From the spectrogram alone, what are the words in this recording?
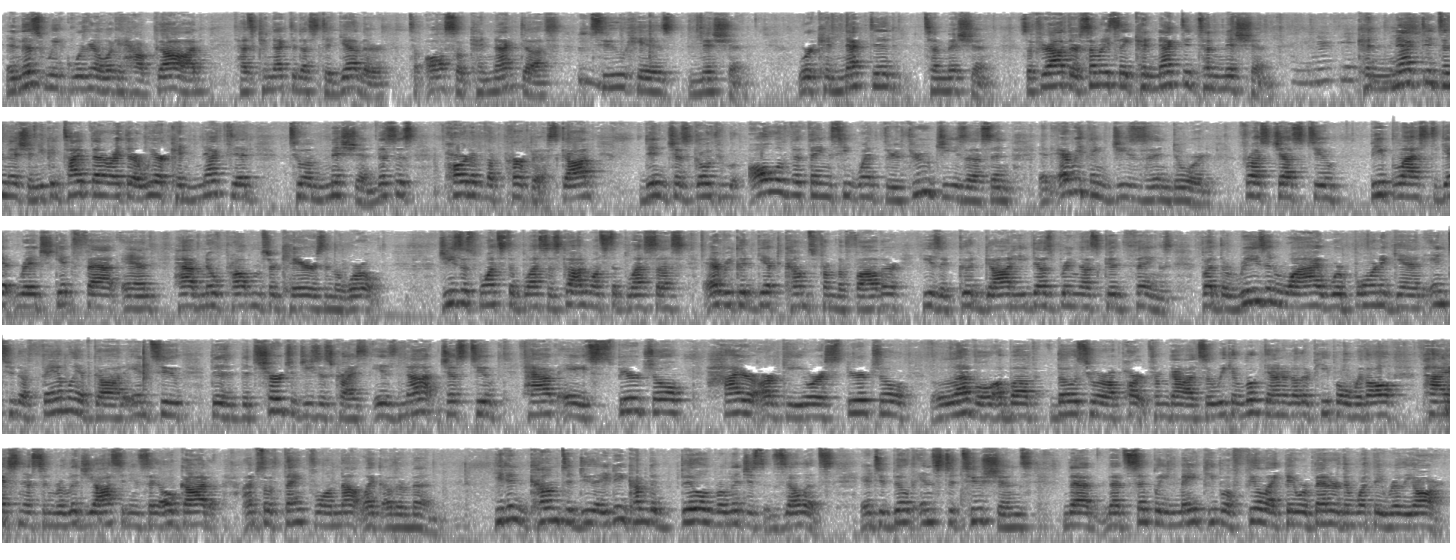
And this week we're going to look at how God has connected us together to also connect us to his mission. We're connected to mission. So if you're out there, somebody say connected to mission. Connected, Connected to mission. You can type that right there. We are connected to a mission. This is part of the purpose. God didn't just go through all of the things he went through through Jesus and, and everything Jesus endured for us just to be blessed, get rich, get fat, and have no problems or cares in the world. Jesus wants to bless us. God wants to bless us. Every good gift comes from the Father. He is a good God. He does bring us good things. But the reason why we're born again into the family of God, into the, the church of Jesus Christ, is not just to have a spiritual hierarchy or a spiritual level above those who are apart from God. So we can look down at other people with all piousness and religiosity and say, Oh God, I'm so thankful I'm not like other men. He didn't come to do that. He didn't come to build religious zealots and to build institutions that, that simply made people feel like they were better than what they really are.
